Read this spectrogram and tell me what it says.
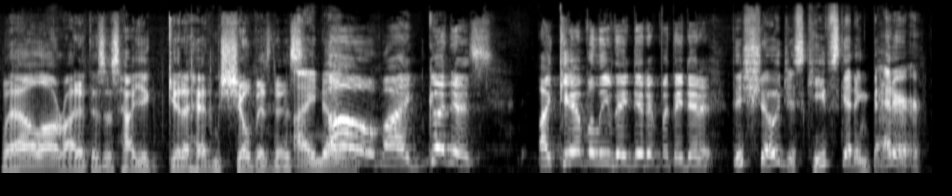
Well, all right. If this is how you get ahead in show business. I know. Oh, my goodness. I can't believe they did it, but they did it. This show just keeps getting better.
